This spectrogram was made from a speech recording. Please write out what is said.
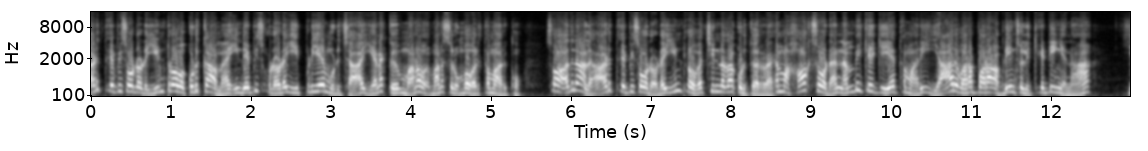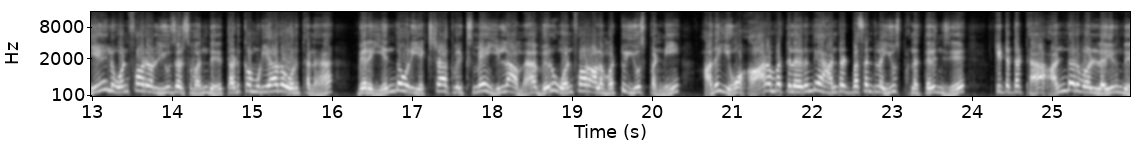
அடுத்த எபிசோடோட இன்ட்ரோவை கொடுக்காம இந்த எபிசோடோட இப்படியே முடிச்சா எனக்கு மன மனசு ரொம்ப வருத்தமா இருக்கும். ஸோ அதனால அடுத்த எபிசோடோட இன்ட்ரோவை சின்னதா கொடுத்துட்றேன் நம்ம ஹாக்ஸோட நம்பிக்கைக்கு ஏத்த மாதிரி யார் வரப்போறா அப்படின்னு சொல்லி கேட்டீங்கன்னா ஏழு ஒன் ஃபார் ஆல் யூசர்ஸ் வந்து தடுக்க முடியாத ஒருத்தனை வேற எந்த ஒரு எக்ஸ்ட்ரா குவிக்ஸுமே இல்லாமல் வெறும் ஒன் ஃபார் ஆலை மட்டும் யூஸ் பண்ணி அதையும் ஆரம்பத்திலிருந்தே ஹண்ட்ரட் பர்சன்டில் யூஸ் பண்ண தெரிஞ்சு கிட்டத்தட்ட அண்டர் வேர்ல்டில் இருந்து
